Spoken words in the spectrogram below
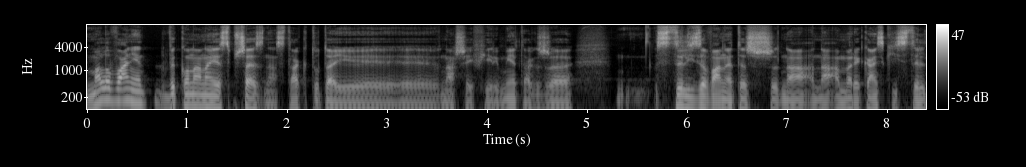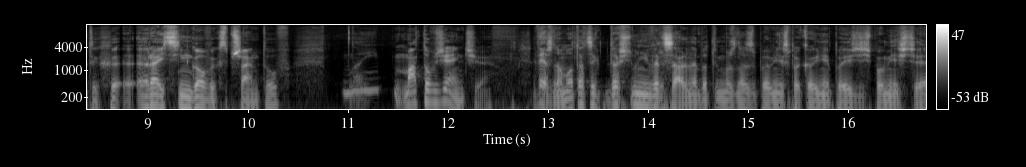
Malowanie wykonane jest przez nas, tak, tutaj y, w naszej firmie, także stylizowane też na, na amerykański styl tych racingowych sprzętów, no i ma to wzięcie. Wiesz, no motocykl dość uniwersalny, bo tym można zupełnie spokojnie pojeździć po mieście,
